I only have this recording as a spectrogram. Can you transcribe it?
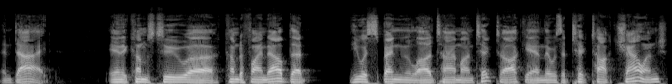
and died. And it comes to uh, come to find out that he was spending a lot of time on TikTok, and there was a TikTok challenge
